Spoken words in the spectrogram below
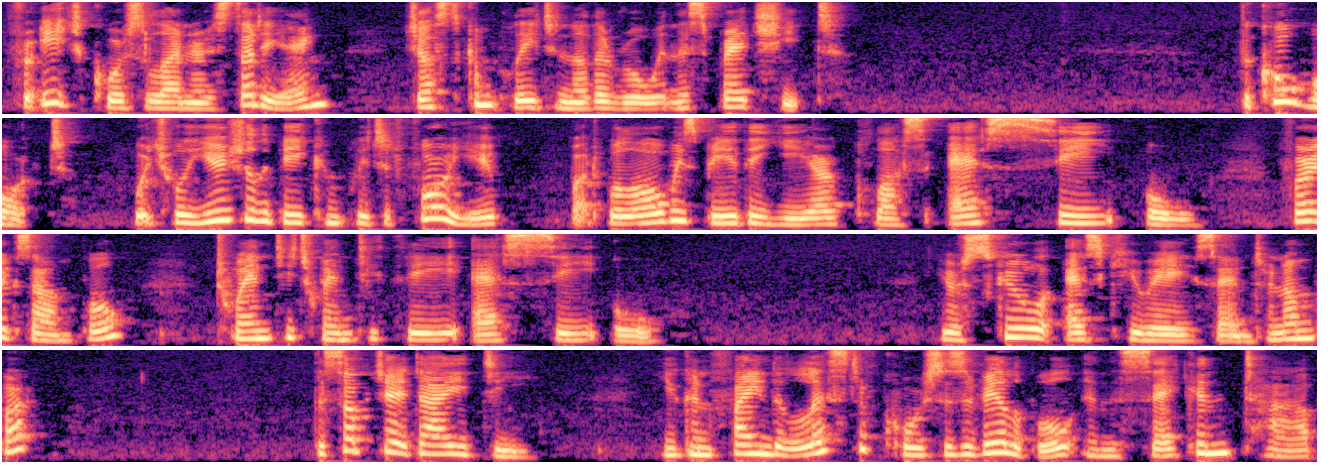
For each course a learner is studying, just complete another row in the spreadsheet. The cohort, which will usually be completed for you, but will always be the year plus SCO. For example, 2023 SCO. Your school SQA centre number. The subject ID. You can find a list of courses available in the second tab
